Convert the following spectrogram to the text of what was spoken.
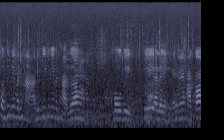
คนที่มีปัญหาพี่ๆที่มีปัญหาเรื่องโควิดที่อะไรอย่างเงี้ยใช่ไหมคะก็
